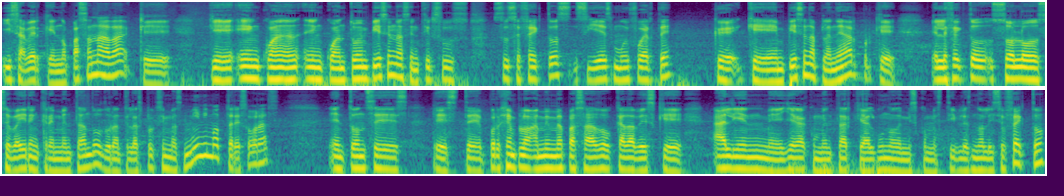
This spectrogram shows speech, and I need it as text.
y saber que no pasa nada, que, que en, en cuanto empiecen a sentir sus, sus efectos, si es muy fuerte, que, que empiecen a planear porque el efecto solo se va a ir incrementando durante las próximas mínimo tres horas. Entonces, este, por ejemplo, a mí me ha pasado cada vez que alguien me llega a comentar que alguno de mis comestibles no le hizo efecto,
